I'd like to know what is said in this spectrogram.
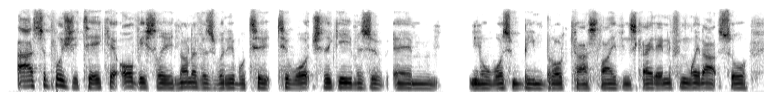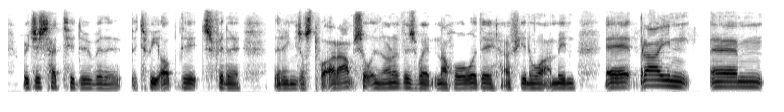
I suppose you take it. Obviously, none of us were able to to watch the game as um, you know wasn't being broadcast live in Sky or anything like that. So we just had to do with the, the tweet updates for the the Rangers Twitter. Absolutely none of us went on a holiday, if you know what I mean. Uh, Brian, um,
